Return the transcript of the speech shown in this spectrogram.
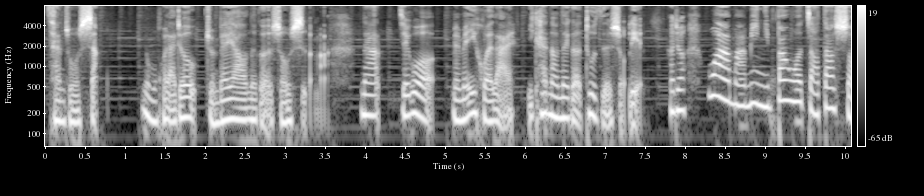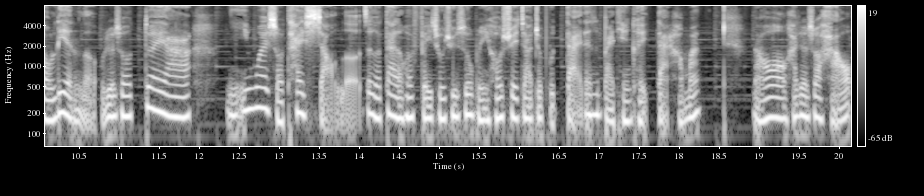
餐桌上。那我们回来就准备要那个收拾了嘛。那结果妹妹一回来，一看到那个兔子的手链，她就哇，妈咪，你帮我找到手链了。我就说对呀，你因为手太小了，这个戴了会飞出去，所以我们以后睡觉就不戴，但是白天可以戴，好吗？然后她就说好。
